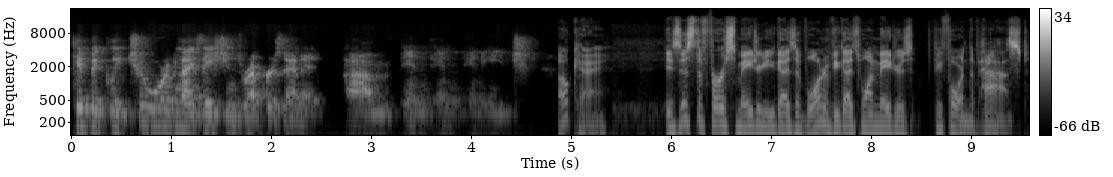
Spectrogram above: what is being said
typically two organizations represented um, in, in in each. Okay. Is this the first major you guys have won, or have you guys won majors before in the past?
